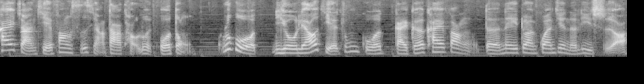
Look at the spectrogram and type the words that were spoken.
开展解放思想大讨论活动。如果有了解中国改革开放的那一段关键的历史啊，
